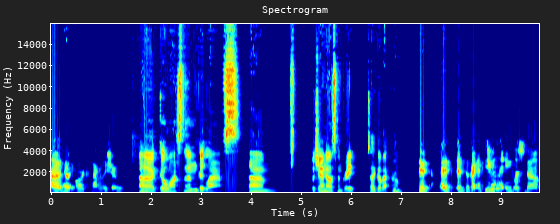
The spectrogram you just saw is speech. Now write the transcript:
Uh, these arcs, not really shows. Uh, go watch them. Good laughs. Um, but yeah, no, it's been great to go back through them. Dude, it's it's okay. And even the English dub,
